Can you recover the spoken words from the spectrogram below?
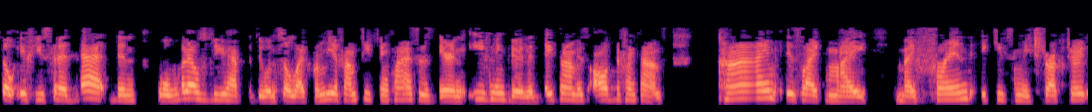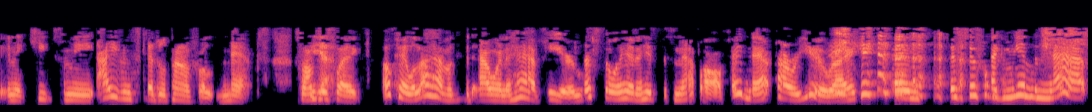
So if you said that, then, well, what else do you have to do? And so like for me, if I'm teaching classes, in the evening, in the daytime, it's all different times. Time is like my my friend. It keeps me structured and it keeps me, I even schedule time for naps. So I'm yeah. just like, okay, well, I have a good hour and a half here. Let's go ahead and hit this nap off. Hey, nap, how are you? Right. and it's just like me and the nap,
